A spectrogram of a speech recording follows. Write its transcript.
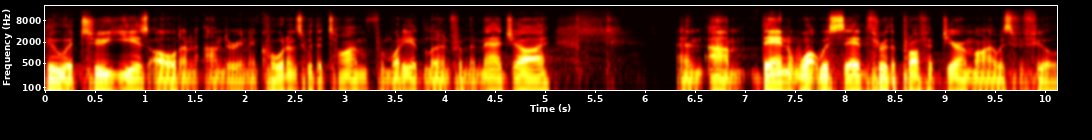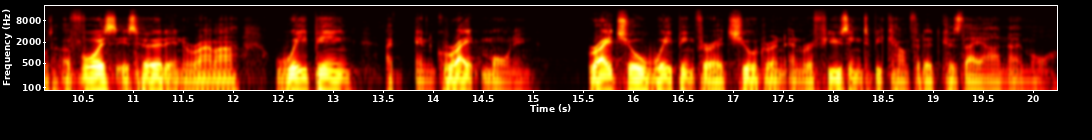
who were two years old and under, in accordance with the time from what he had learned from the Magi. And um, then what was said through the prophet Jeremiah was fulfilled. A voice is heard in Ramah, weeping and great mourning Rachel weeping for her children and refusing to be comforted because they are no more.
